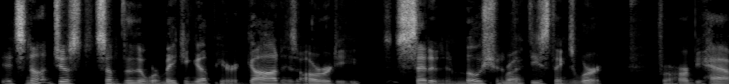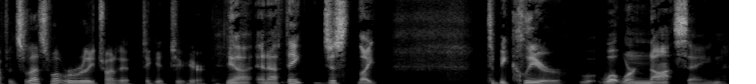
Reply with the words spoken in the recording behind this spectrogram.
it's not just something that we're making up here. God has already set it in motion Right. that these things work for our behalf. And so that's what we're really trying to, to get to here. Yeah, and I think just like to be clear, what we're not saying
